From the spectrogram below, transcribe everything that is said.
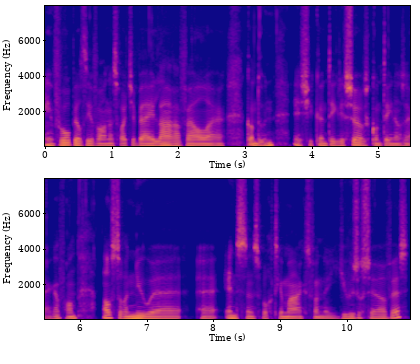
Een voorbeeld hiervan is wat je bij Laravel uh, kan doen, is je kunt tegen de service container zeggen van als er een nieuwe uh, instance wordt gemaakt van de user service,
